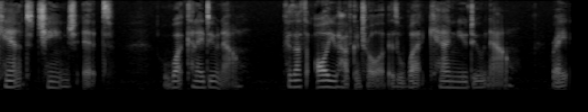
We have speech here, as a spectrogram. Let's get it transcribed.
can't change it. What can I do now? Because that's all you have control of is what can you do now, right?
